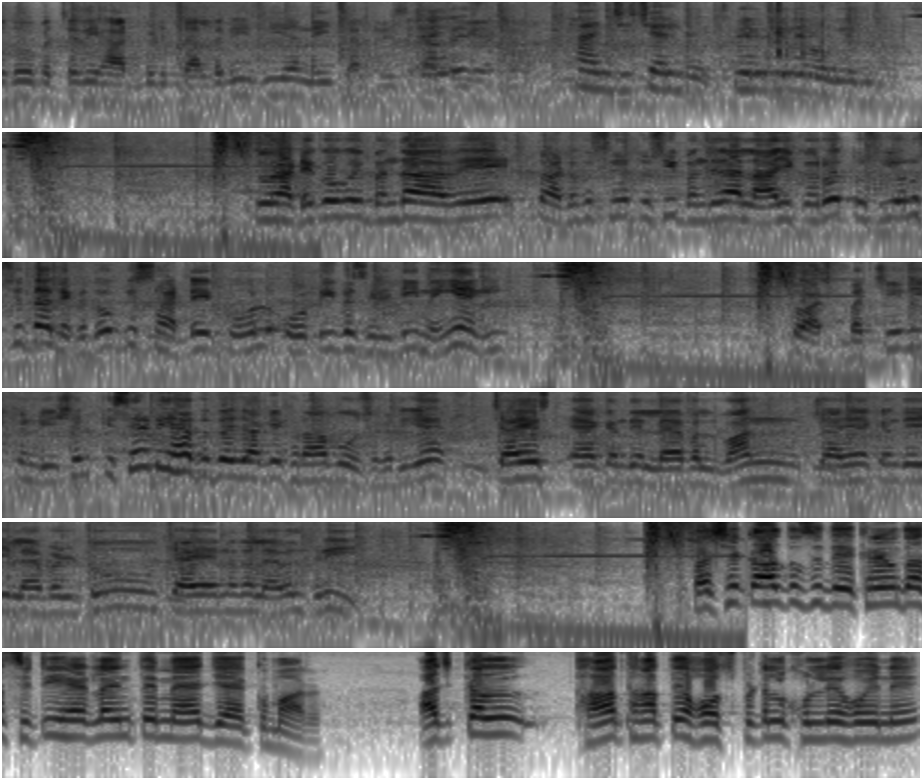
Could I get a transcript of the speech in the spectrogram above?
ਉਦੋਂ ਬੱਚੇ ਦੀ ਹਾਰਟ ਬੀਟ ਚੱਲ ਰਹੀ ਸੀ ਜਾਂ ਨਹੀਂ ਚੱਲ ਰਹੀ ਸੀ ਚੱਲ ਰਹੀ ਸੀ हाँ जी चल रही थी ਫਿਰ ਕਿਵੇਂ ਹੋ ਗਈ ਜੀ ਤੁਹਾਡੇ ਕੋਲ ਕੋਈ ਬੰਦਾ ਆਵੇ, ਤੁਹਾਡੇ ਕੋਲ ਸਿਰਫ ਤੁਸੀਂ ਬੰਦੇ ਦਾ ਇਲਾਜ ਕਰੋ, ਤੁਸੀਂ ਉਹਨੂੰ ਸਿੱਧਾ ਲਿਖ ਦਿਓ ਕਿ ਸਾਡੇ ਕੋਲ ਓਟੀ ਫੈਸਿਲਿਟੀ ਨਹੀਂ ਹੈਗੀ। ਤੁਹਾਡੇ ਬੱਚੇ ਦੀ ਕੰਡੀਸ਼ਨ ਕਿਸੇ ਵੀ ਹੱਦ ਤੇ ਜਾ ਕੇ ਖਰਾਬ ਹੋ ਸਕਦੀ ਹੈ, ਚਾਹੇ ਇਹ ਕਹਿੰਦੇ ਲੈਵਲ 1 ਚਾਹੇ ਇਹ ਕਹਿੰਦੇ ਲੈਵਲ 2 ਚਾਹੇ ਇਹਨਾਂ ਦਾ ਲੈਵਲ 3 ਸਤਿ ਸ਼੍ਰੀ ਅਕਾਲ, ਤੁਸੀਂ ਦੇਖ ਰਹੇ ਹੋ ਦਾ ਸਿਟੀ ਹੈਡਲਾਈਨ ਤੇ ਮੈਂ ਜੈ ਕੁਮਾਰ। ਅੱਜ ਕੱਲ ਥਾਂ ਥਾਂ ਤੇ ਹਸਪੀਟਲ ਖੁੱਲੇ ਹੋਏ ਨੇ।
